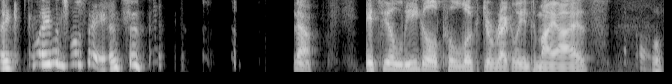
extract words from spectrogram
Like, am I even supposed to answer that? No. It's illegal to look directly into my eyes. Oh,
